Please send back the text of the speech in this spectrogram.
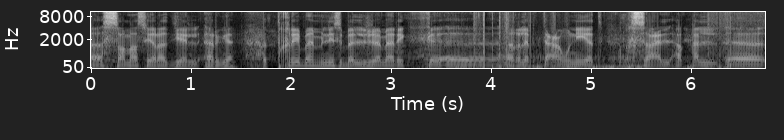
السماسرة ديال الاركان تقريبا بالنسبة للجمارك آه، أغلب التعاونيات خصها على الأقل آه،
